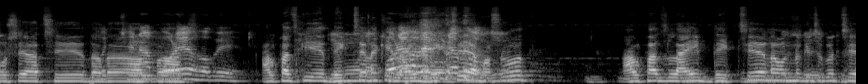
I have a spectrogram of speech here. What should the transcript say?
বসে আছে দাদা আলফাজ। কি দেখছে নাকি? লাইভ দেখছে। মাসুদ? আলফাজ লাইভ দেখছে না অন্য কিছু করছে।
